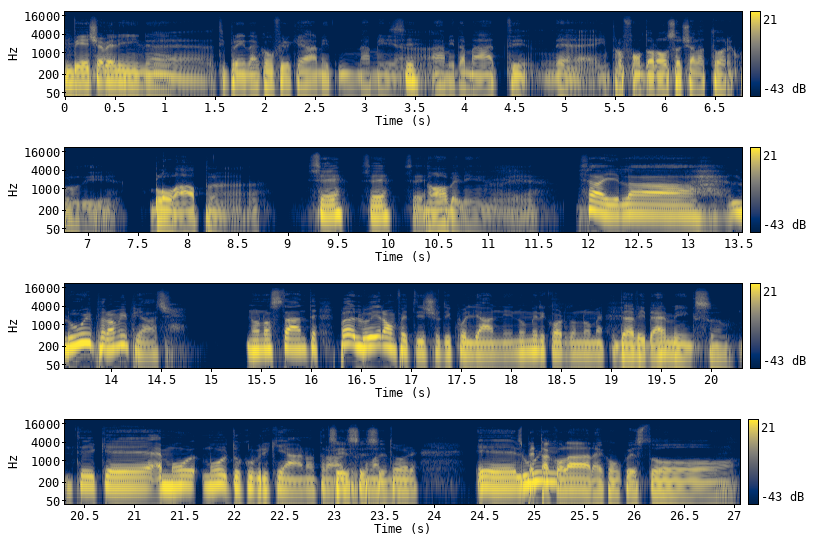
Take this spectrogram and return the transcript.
Invece Evelyn eh, ti prende anche un film che ami, ami, Sì. ami da matti, eh, in profondo rosso c'è l'attore, quello di Blow Up, eh. Sì, sì, sì. no, Evelyn... eh. Sai, la... lui però mi piace. Nonostante... Poi lui era un feticcio di quegli anni, non mi ricordo il nome. David Hemmings, Sì, che è mo- molto kubrickiano tra l'altro sì, come sì. attore. Lui... spettacolare con questo,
